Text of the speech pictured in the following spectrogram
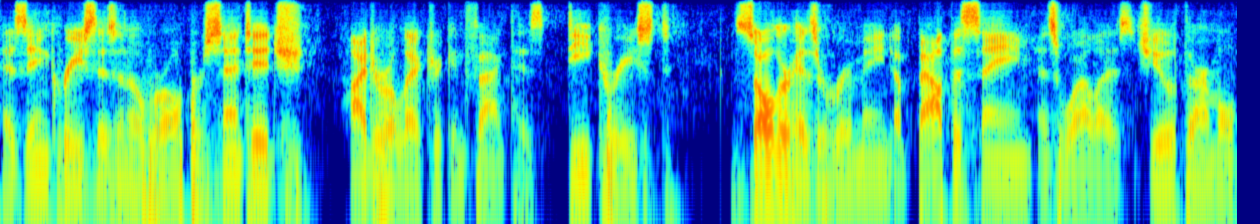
has increased as an overall percentage. Hydroelectric, in fact, has decreased. Solar has remained about the same as well as geothermal,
